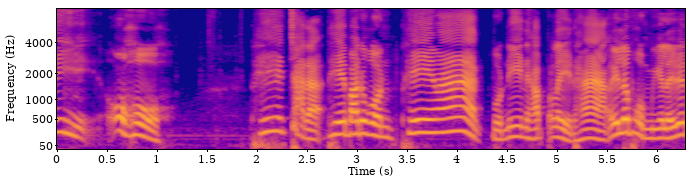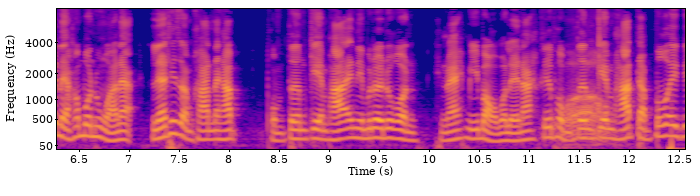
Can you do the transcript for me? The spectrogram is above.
นี่ โอ้โห เท่จัดอะเท่ป้าทุกคน เท่มากบทนี้นะครับเลทห้าเอ้ยแล้วผมมีอะไรด้วยเนี่ยข้างบนหัวเนี่ย และที่สำคัญนะครับ ผมเติมเกมพาร์ทไอ้นี้ไปด้วยทุกคน เห็นไหมมีบอกมาเลยนะ คือผมเติมเกมพาร์ทดับเบิลเอ็ก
